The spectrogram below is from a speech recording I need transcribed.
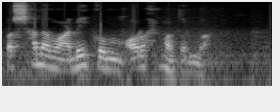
আসসালামু আলাইকুম আ রহমতুল্লাহ।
